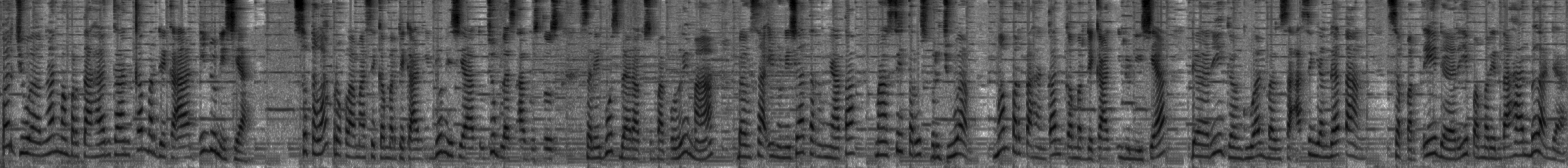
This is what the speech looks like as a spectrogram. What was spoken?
Perjuangan mempertahankan kemerdekaan Indonesia Setelah proklamasi kemerdekaan Indonesia 17 Agustus 1945, bangsa Indonesia ternyata masih terus berjuang mempertahankan kemerdekaan Indonesia dari gangguan bangsa asing yang datang seperti dari pemerintahan Belanda.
